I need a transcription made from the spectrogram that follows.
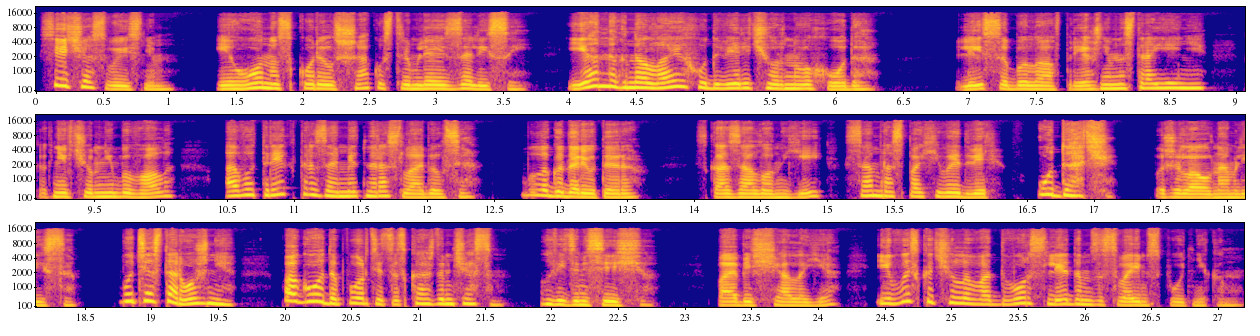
«Сейчас выясним». И он ускорил шаг, устремляясь за Лисой. Я нагнала их у двери черного хода. Лиса была в прежнем настроении, как ни в чем не бывало, а вот ректор заметно расслабился. «Благодарю, Тера», — сказал он ей, сам распахивая дверь. «Удачи!» — пожелала нам Лиса. «Будьте осторожнее, погода портится с каждым часом. Увидимся еще, пообещала я и выскочила во двор следом за своим спутником.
